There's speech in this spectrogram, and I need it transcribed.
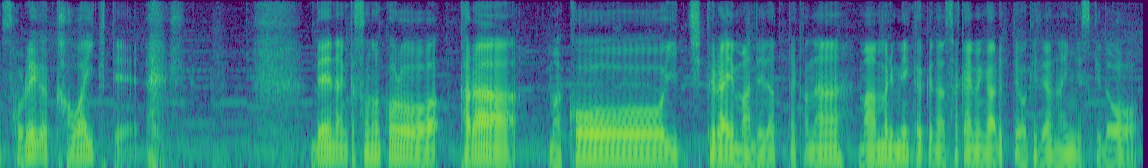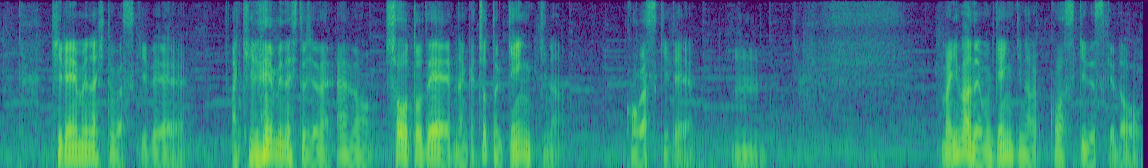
それが可愛くて。でなんかその頃からまあ高1くらいまでだったかな。まああんまり明確な境目があるってわけではないんですけど綺麗めな人が好きであ綺麗めな人じゃない。あのショートでなんかちょっと元気な子が好きで。うん。まあ今でも元気な子は好きですけど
